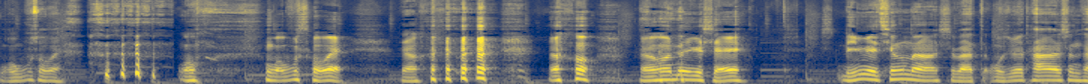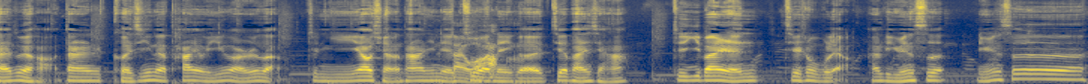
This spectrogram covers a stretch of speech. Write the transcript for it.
我无所谓，我我无所谓。然后然后然后那个谁，林月清呢，是吧？我觉得她身材最好，但是可惜呢，她有一个儿子，就你要选了他，你得做那个接盘侠，这一般人接受不了。还有李云思，李云思，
